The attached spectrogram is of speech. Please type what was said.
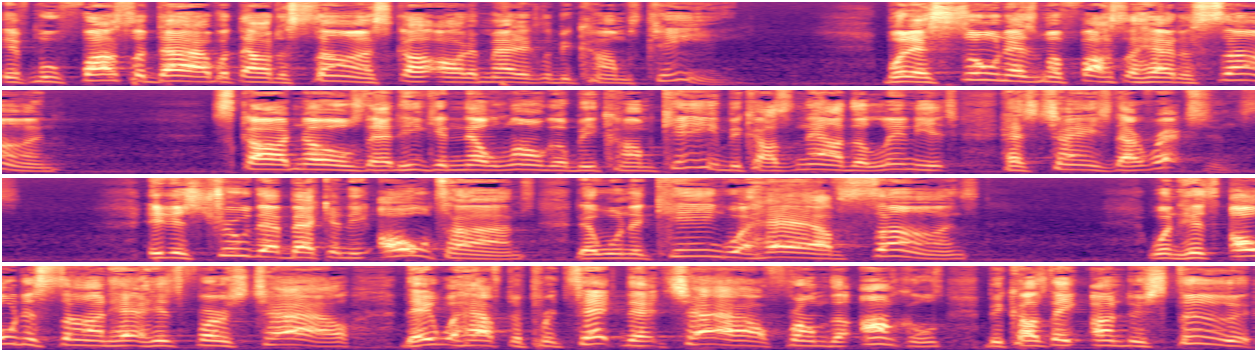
If Mufasa died without a son, Scar automatically becomes king. But as soon as Mufasa had a son, Scar knows that he can no longer become king because now the lineage has changed directions. It is true that back in the old times, that when a king would have sons, when his oldest son had his first child, they would have to protect that child from the uncles because they understood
